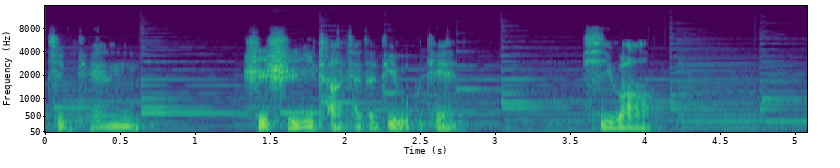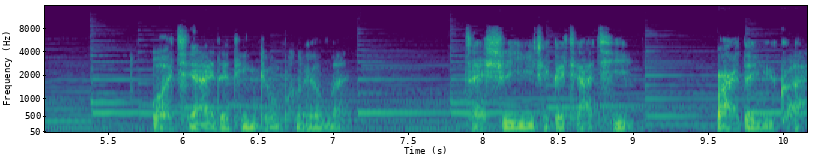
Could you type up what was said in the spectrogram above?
今天是十一长假的第五天，希望我亲爱的听众朋友们在十一这个假期玩的愉快。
